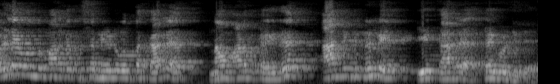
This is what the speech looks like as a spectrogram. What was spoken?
ಒಳ್ಳೆಯ ಒಂದು ಮಾರ್ಗದರ್ಶನ ನೀಡುವಂತ ಕಾರ್ಯ ನಾವು ಮಾಡಬೇಕಾಗಿದೆ. ಆ ನಿಟ್ಟಿನಲ್ಲಿ ಈ ಕಾರ್ಯ ಕೈಗೊಂಡಿದ್ದೇವೆ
